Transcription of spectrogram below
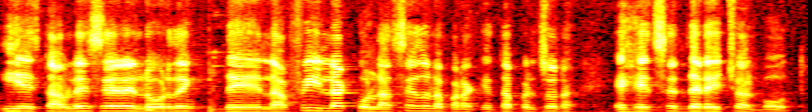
y establecer el orden de la fila con la cédula para que esta persona ejerce el derecho al voto.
